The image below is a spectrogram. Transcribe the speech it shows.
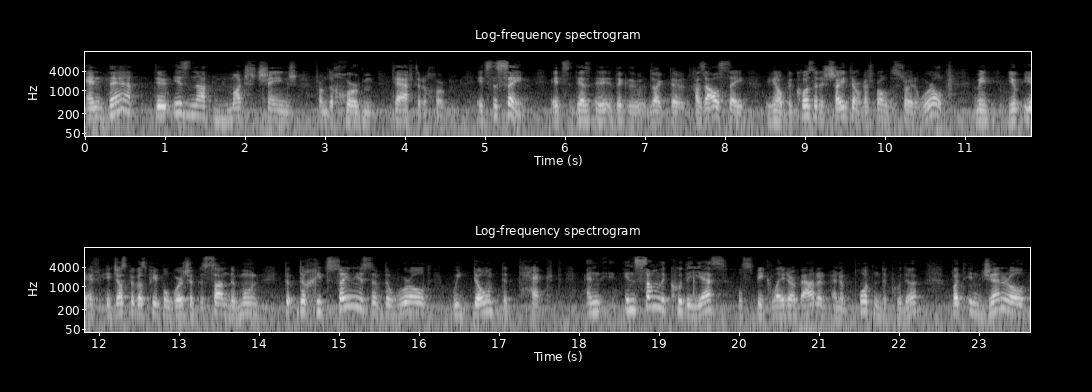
And that, there is not much change from the Churban to after the Churban. It's the same. It's, uh, the, like the Chazal say, you know, because of the Shaitan, Baruch destroyed the world. I mean, you, if, just because people worship the sun, the moon, the, the of the world, we don't detect and in some Likuda, yes, we'll speak later about it, an important Likuda, but in general,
